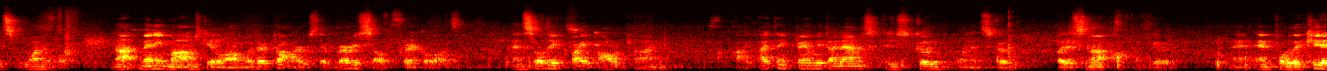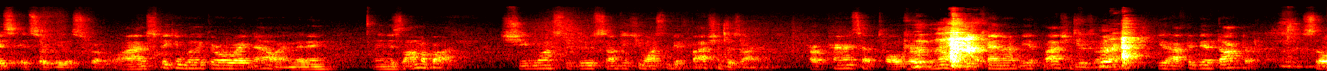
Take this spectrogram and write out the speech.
it's wonderful. Not many moms get along with their daughters, they're very self-critical of them. And so they fight all the time. I, think family dynamics is good when it's good, but it's not often good. And, and for the kids, it's a real struggle. I'm speaking with a girl right now I met in, in Islamabad. She wants to do something, she wants to be a fashion designer. Her parents have told her, no, you cannot be a fashion designer, you have to be a doctor. So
